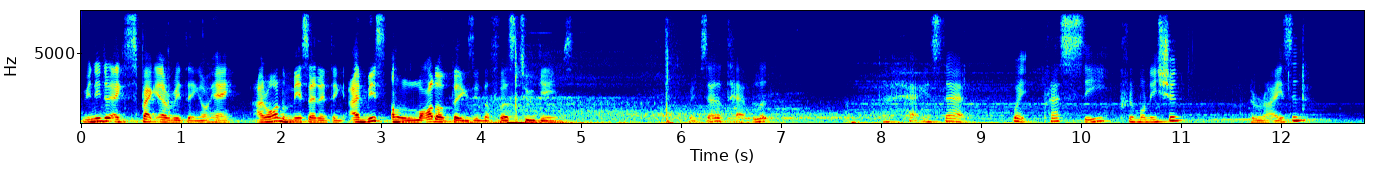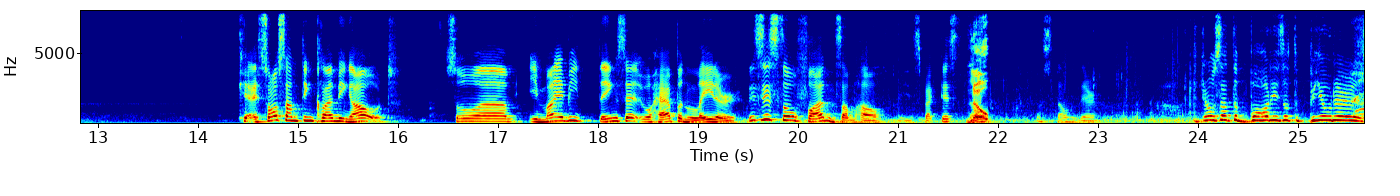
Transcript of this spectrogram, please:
We need to expect everything, okay? I don't want to miss anything. I missed a lot of things in the first two games. Wait, is that a tablet? The heck is that? Wait, press C? Premonition? Horizon? Okay, I saw something climbing out. So um, it might be things that will happen later. This is so fun somehow. Inspect this. Nope. What's down there? Those are the bodies of the builders.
